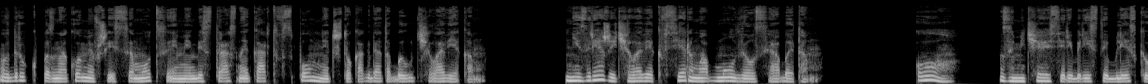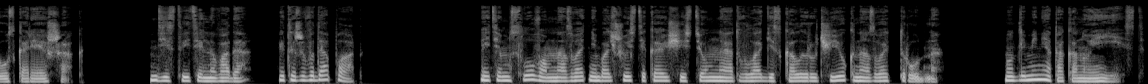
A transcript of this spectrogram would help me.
Вдруг, познакомившись с эмоциями, бесстрастный карт вспомнит, что когда-то был человеком. Не зря же человек в сером обмолвился об этом. О, замечаю серебристый блеск и ускоряю шаг. Действительно вода. Это же водопад. Этим словом назвать небольшой стекающий с темной от влаги скалы ручеёк назвать трудно. Но для меня так оно и есть.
